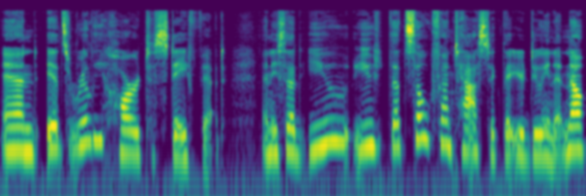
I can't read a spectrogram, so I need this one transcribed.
and it's really hard to stay fit. And he said you you that's so fantastic that you're doing it. Now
